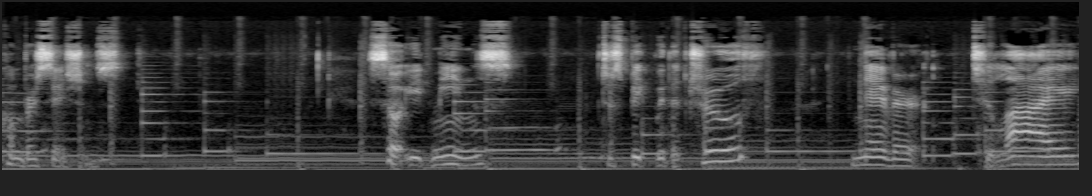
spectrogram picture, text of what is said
conversations. So it means to speak with the truth, never to lie,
